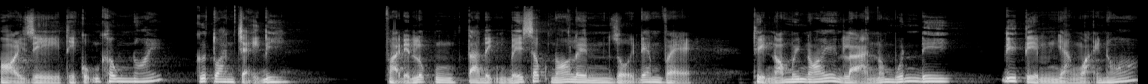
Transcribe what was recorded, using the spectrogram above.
hỏi gì thì cũng không nói, cứ toan chạy đi. Phải đến lúc ta định bế sốc nó lên rồi đem về, thì nó mới nói là nó muốn đi, đi tìm nhà ngoại nó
